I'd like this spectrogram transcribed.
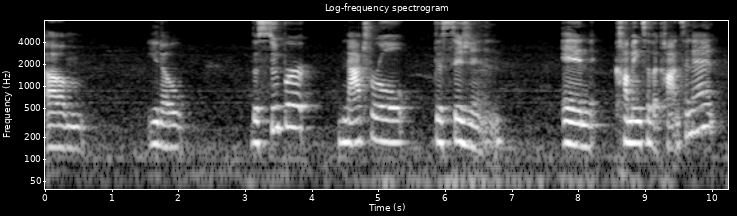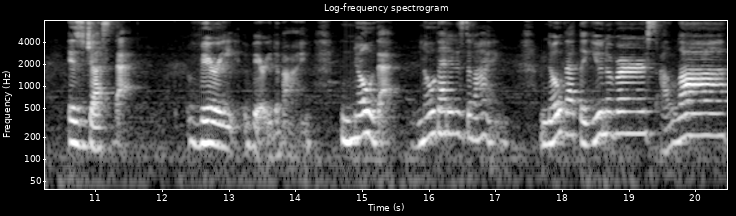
Um, you know, the supernatural decision in coming to the continent is just that. Very, very divine. Know that. Know that it is divine. Know that the universe, Allah,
